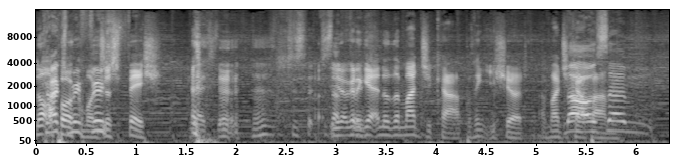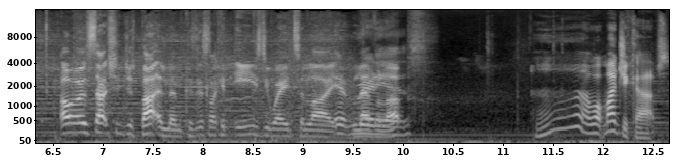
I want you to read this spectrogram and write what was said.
Not Catch a me, Pokemon, fish. just fish. Yeah, just, just, just You're at not gonna fish. get another Magikarp. I think you should. A Magikarp No, I was army. um, I was actually just battling them because it's like an easy way to like It level really up. is. Ah, what Magikarps?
